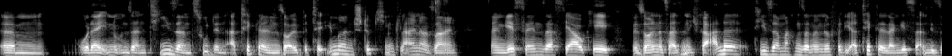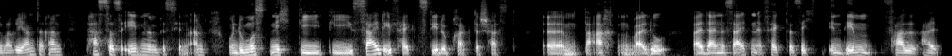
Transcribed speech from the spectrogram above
ähm, oder in unseren Teasern zu den Artikeln soll bitte immer ein Stückchen kleiner sein. Dann gehst du hin und sagst, ja, okay, wir sollen das also nicht für alle Teaser machen, sondern nur für die Artikel. Dann gehst du an diese Variante ran, passt das eben ein bisschen an. Und du musst nicht die, die Side-Effects, die du praktisch hast, ähm, beachten, weil du weil deine Seiteneffekte sich in dem Fall halt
